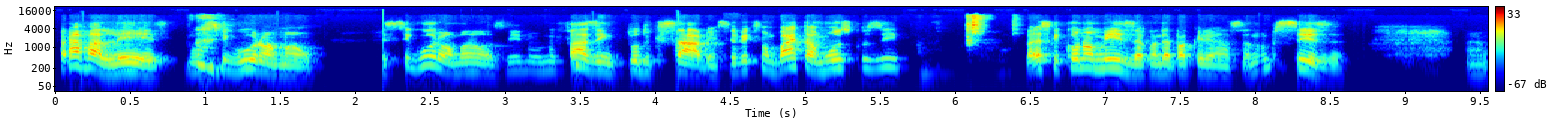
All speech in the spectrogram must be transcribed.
para valer, não seguram a mão. Eles seguram a mão, assim, não, não, fazem tudo que sabem. Você vê que são baita músicos e parece que economiza quando é para criança. Não precisa.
